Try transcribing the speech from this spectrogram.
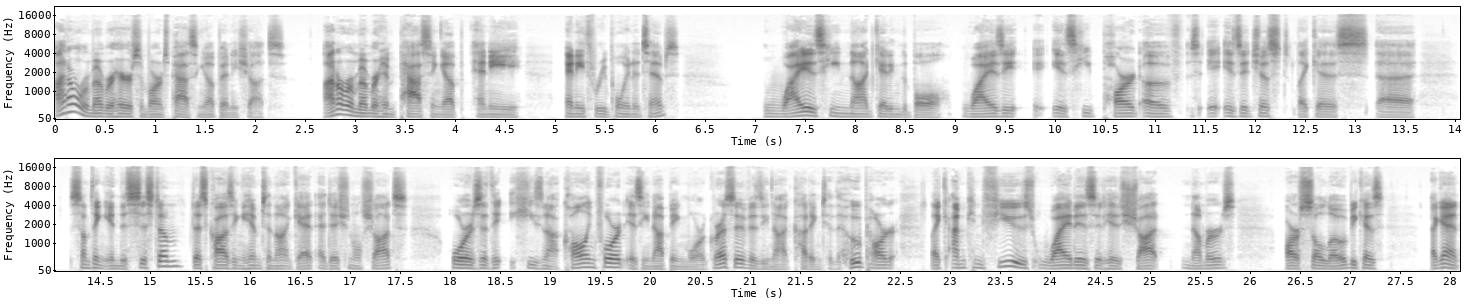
I don't remember Harrison Barnes passing up any shots. I don't remember him passing up any any three point attempts why is he not getting the ball? Why is he is he part of is it just like a uh, something in the system that's causing him to not get additional shots or is it that he's not calling for it? Is he not being more aggressive? Is he not cutting to the hoop harder? Like I'm confused why it is that his shot numbers are so low because again,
